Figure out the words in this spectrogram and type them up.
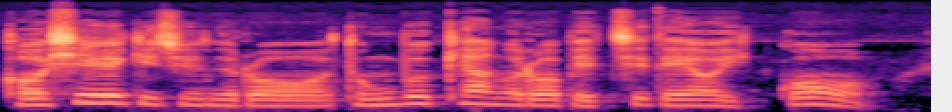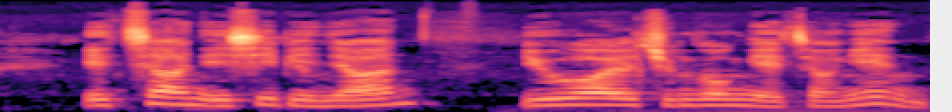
거실 기준으로 동북향으로 배치되어 있고 2022년 6월 준공 예정인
